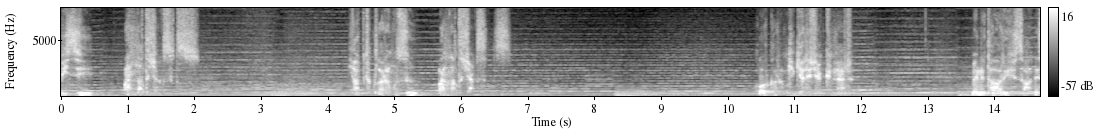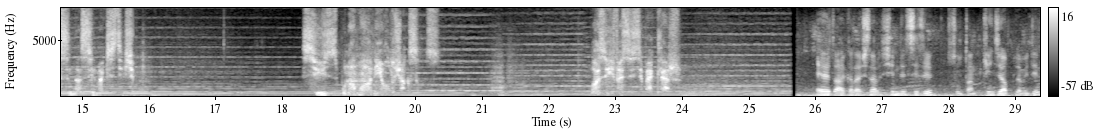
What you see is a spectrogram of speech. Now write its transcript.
bizi anlatacaksınız. Yaptıklarımızı anlatacaksınız. Korkarım ki gelecek günler beni tarihi sahnesinden silmek isteyecek. Siz buna mani olacaksınız. Vazife sizi bekler. Evet arkadaşlar şimdi sizi Sultan II. Abdülhamid'in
